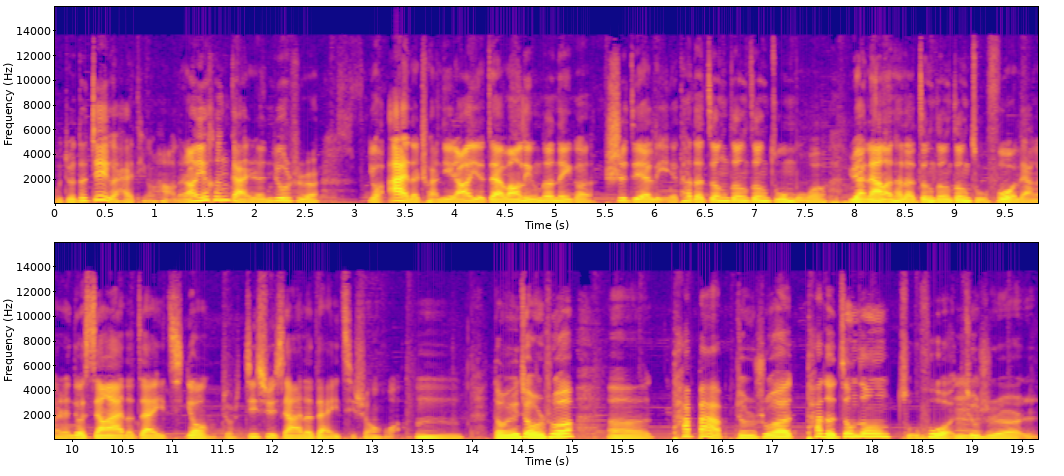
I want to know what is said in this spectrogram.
我觉得这个还挺好的，然后也很感人，就是有爱的传递，然后也在亡灵的那个世界里，他的曾曾曾祖母原谅了他的曾曾曾祖父，两个人就相爱的在一起，又就是继续相爱的在一起生活。嗯，等于就是说，呃，他爸就是说他的曾曾祖父嗯。就是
